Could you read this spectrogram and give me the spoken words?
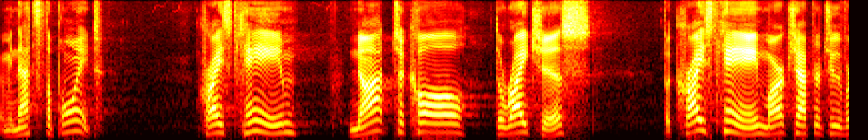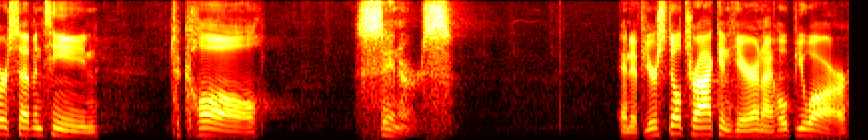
I mean, that's the point. Christ came not to call the righteous, but Christ came, Mark chapter 2, verse 17, to call sinners. And if you're still tracking here, and I hope you are,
